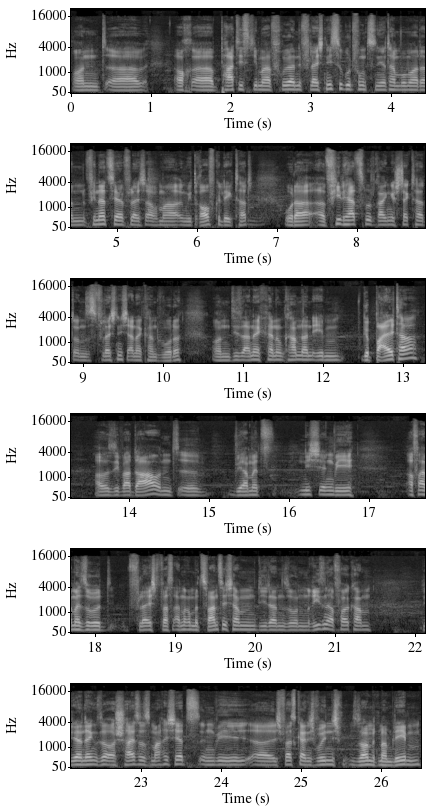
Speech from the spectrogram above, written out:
Und äh, auch äh, Partys, die mal früher vielleicht nicht so gut funktioniert haben, wo man dann finanziell vielleicht auch mal irgendwie draufgelegt hat oder äh, viel Herzblut reingesteckt hat und es vielleicht nicht anerkannt wurde. Und diese Anerkennung kam dann eben geballter, aber sie war da und äh, wir haben jetzt nicht irgendwie auf einmal so vielleicht was andere mit 20 haben, die dann so einen Riesenerfolg haben, die dann denken so, oh scheiße, was mache ich jetzt? Irgendwie, äh, ich weiß gar nicht, wohin ich soll mit meinem Leben.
